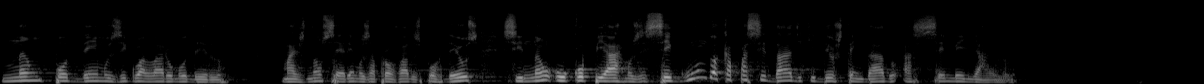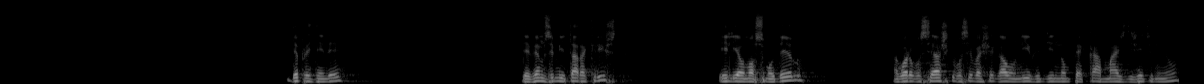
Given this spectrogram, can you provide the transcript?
Não podemos igualar o modelo, mas não seremos aprovados por Deus se não o copiarmos e segundo a capacidade que Deus tem dado a semelhá-lo. Deu para entender? Devemos imitar a Cristo? Ele é o nosso modelo? Agora você acha que você vai chegar a um nível de não pecar mais de jeito nenhum?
